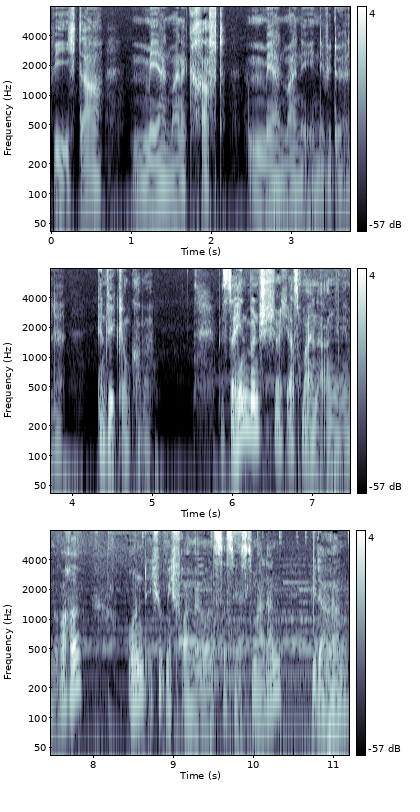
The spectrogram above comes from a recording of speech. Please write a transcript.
wie ich da mehr in meine Kraft, mehr in meine individuelle Entwicklung komme. Bis dahin wünsche ich euch erstmal eine angenehme Woche und ich würde mich freuen, wenn wir uns das nächste Mal dann wieder hören.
